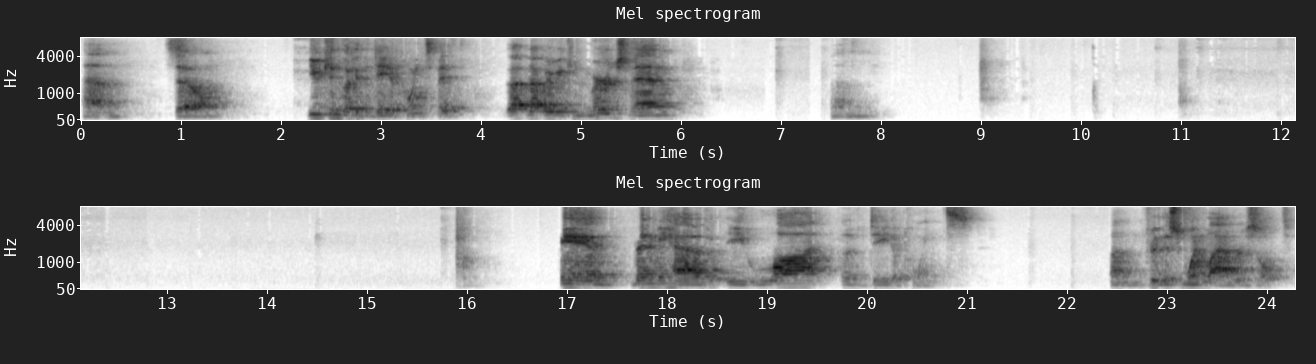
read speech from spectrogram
Um, so you can look at the data points, but that, that way we can merge them. Um, And then we have a lot of data points um, for this one lab result.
